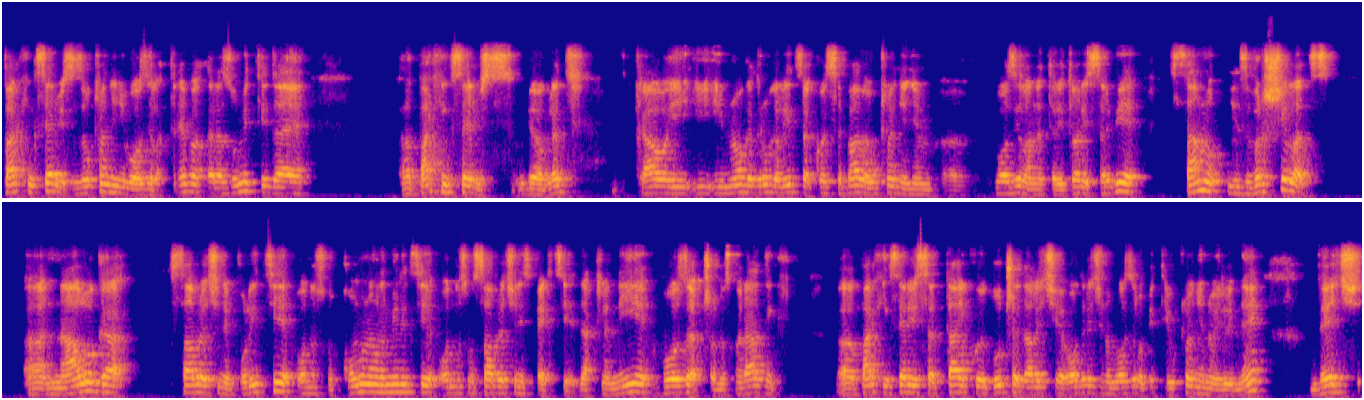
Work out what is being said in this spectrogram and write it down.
parking servis za uklanjanje vozila, treba razumeti da je parking servis Beograd, kao i, i, i mnoga druga lica koje se bave uklanjanjem vozila na teritoriji Srbije, samo izvršilac naloga saobraćene policije, odnosno komunalne milicije, odnosno saobraćene inspekcije. Dakle, nije vozač, odnosno radnik parking servisa taj koji odlučuje da li će određeno vozilo biti uklonjeno ili ne, već e,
